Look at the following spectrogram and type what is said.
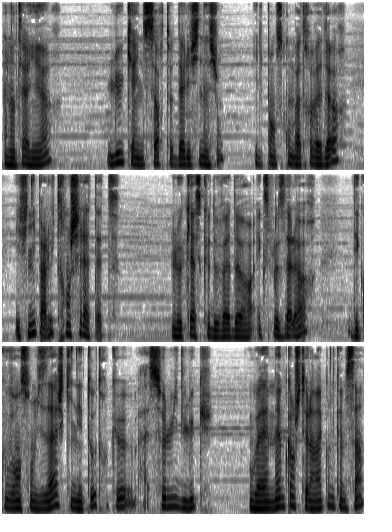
À l'intérieur, Luke a une sorte d'hallucination, il pense combattre Vador, et finit par lui trancher la tête. Le casque de Vador explose alors, découvrant son visage qui n'est autre que bah, celui de Luke. Ouais, même quand je te la raconte comme ça,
